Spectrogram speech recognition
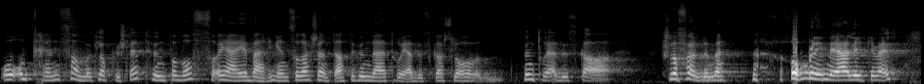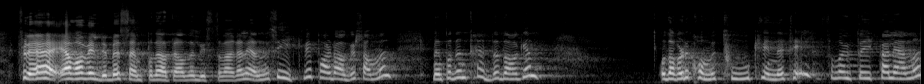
Og omtrent samme klokkeslett. Hun på Voss og jeg i Bergen. Så da skjønte jeg at hun der tror jeg du skal slå, hun tror jeg du skal slå følge med. og bli med allikevel. For jeg var veldig bestemt på det at jeg hadde lyst til å være alene. Men så gikk vi et par dager sammen. Men på den tredje dagen og Da var det kommet to kvinner til som var ute og gikk alene.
